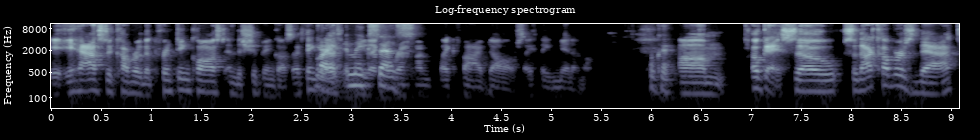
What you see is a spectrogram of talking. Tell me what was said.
it, has to cover the printing cost and the shipping cost. I think right. it, it makes like sense. around like five dollars i think minimum Okay. Um, okay, so so that covers that.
